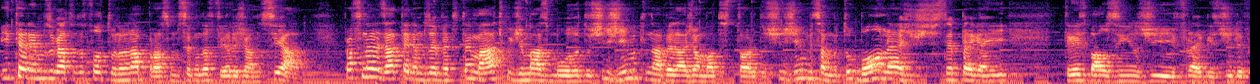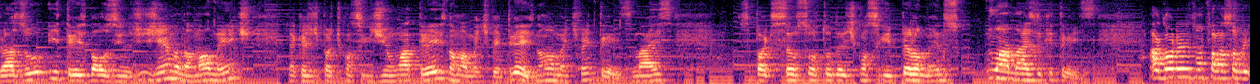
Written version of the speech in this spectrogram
E teremos o Gato da Fortuna na próxima segunda-feira, já anunciado. Para finalizar, teremos o evento temático de Masmorra do Shijima, que na verdade é o modo história do Shijima, isso é muito bom, né? A gente sempre pega aí três baúzinhos de frags de livro azul e três baúzinhos de gema normalmente, né, que a gente pode conseguir de 1 a 3, normalmente vem 3, normalmente vem 3, mas você pode ser o sortudo de conseguir pelo menos um a mais do que 3. Agora eles vão falar sobre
